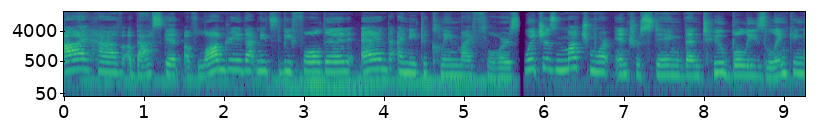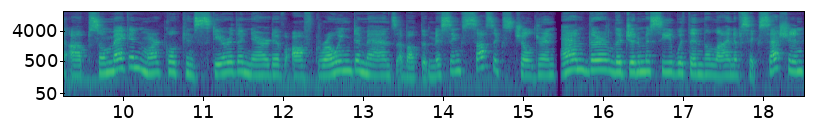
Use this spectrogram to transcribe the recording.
I have a basket of laundry that needs to be folded and I need to clean my floors, which is much more interesting than two bullies linking up so Meghan Markle can steer the narrative off growing demands about the missing Sussex children and their legitimacy within the line of succession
